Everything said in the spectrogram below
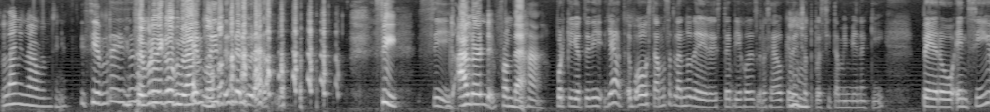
La misma. siempre dices, Siempre digo durazno. siempre dices el durazno. Sí, Sí. I learned it from that. Ajá, porque yo te di, ya, oh, estamos hablando de este viejo desgraciado que de hecho, pues sí, también viene aquí, pero en sí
